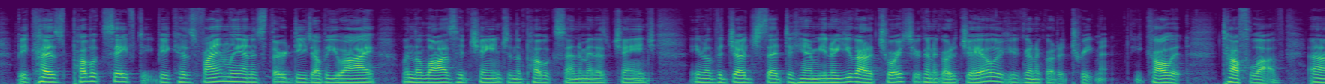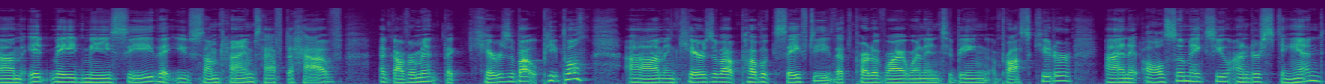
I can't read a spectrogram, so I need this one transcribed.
because public safety, because finally on his third DWI, when the laws had changed and the public sentiment had changed, you know, the judge said to him, you know, you got a choice. You're going to go to jail or you're going to go to treatment. You call it tough love. Um, it made me see that you sometimes have to have a government that cares about people um, and cares about public safety. That's part of why I went into being a prosecutor. Uh, and it also makes you understand,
